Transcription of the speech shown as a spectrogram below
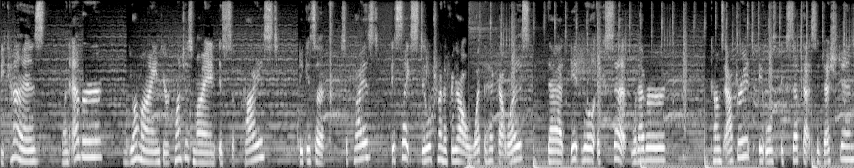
Because whenever your mind, your conscious mind is surprised, it gets a surprised, it's like still trying to figure out what the heck that was, that it will accept whatever comes after it, it will accept that suggestion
